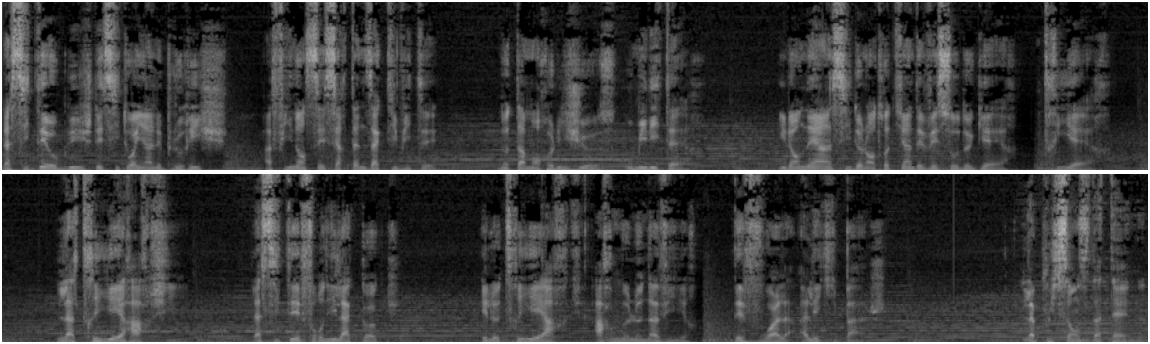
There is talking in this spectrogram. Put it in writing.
la cité oblige les citoyens les plus riches à financer certaines activités, notamment religieuses ou militaires. Il en est ainsi de l'entretien des vaisseaux de guerre, trière, la triérarchie. La cité fournit la coque, et le triéarque arme le navire, des voiles à l'équipage. La puissance d'Athènes.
